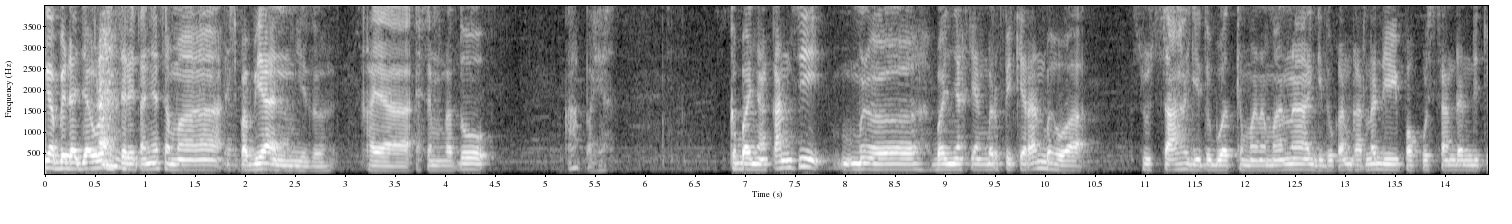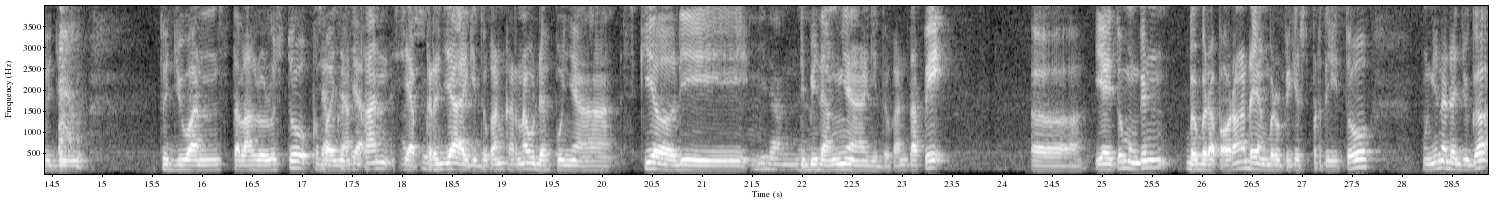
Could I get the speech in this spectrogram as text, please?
nggak beda jauh lah ceritanya sama si Fabian gitu kayak SMK tuh apa ya kebanyakan sih me- banyak yang berpikiran bahwa susah gitu buat ke mana-mana gitu kan karena difokuskan dan dituju tujuan setelah lulus tuh Siap kebanyakan siap kerja, gitu kan karena udah punya skill di Bidangnya. di bidangnya gitu kan. Tapi eh ya itu mungkin beberapa orang ada yang berpikir seperti itu. Mungkin ada juga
